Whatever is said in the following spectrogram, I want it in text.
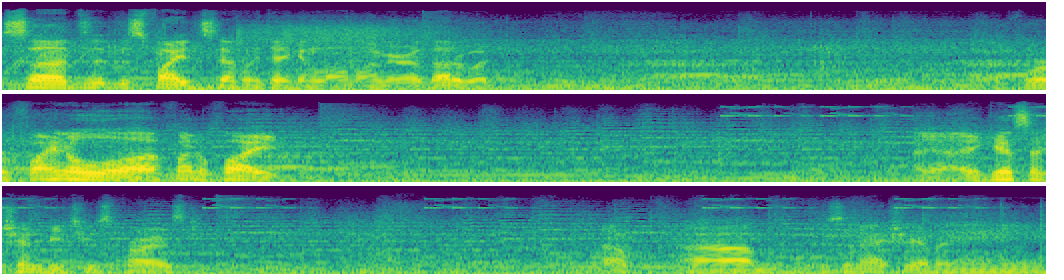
This uh, th this fight's definitely taking a lot longer than I thought it would. For a final uh, final fight, I, I guess I shouldn't be too surprised. Oh, um, doesn't actually have any.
